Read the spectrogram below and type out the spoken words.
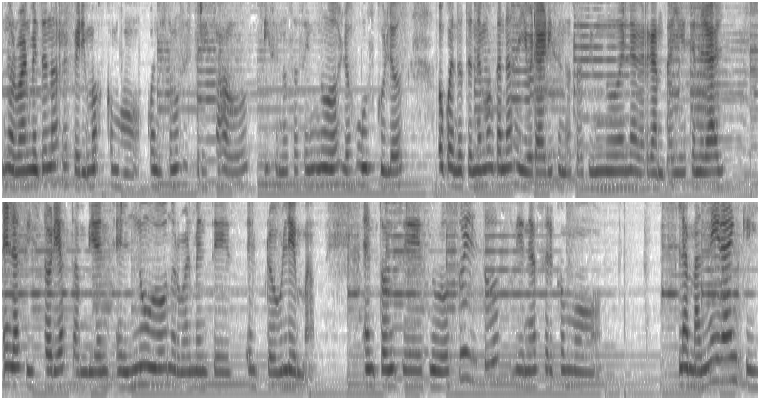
normalmente nos referimos como cuando estamos estresados y se nos hacen nudos los músculos o cuando tenemos ganas de llorar y se nos hace un nudo en la garganta y en general en las historias también el nudo normalmente es el problema. Entonces nudos sueltos viene a ser como la manera en que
